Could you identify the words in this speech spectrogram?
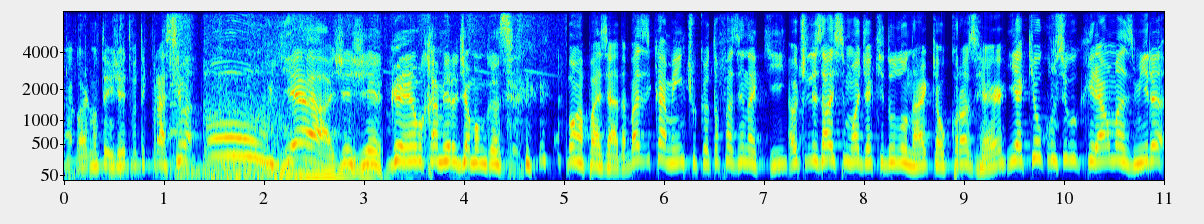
Agora não tem jeito, vou ter que ir pra cima. Oh, yeah! GG. Ganhamos camisa de Among Us. Bom, rapaziada, basicamente o que eu tô fazendo aqui é utilizar esse mod aqui do Lunar, que é o Crosshair. E aqui eu consigo criar umas miras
